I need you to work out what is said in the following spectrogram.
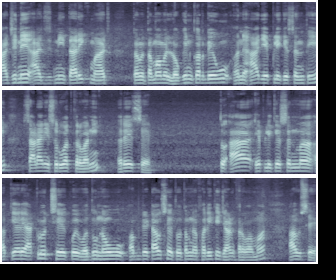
આજને આજની તારીખમાં જ તમે તમામે લોગિન કરી દેવું અને આ જ એપ્લિકેશનથી શાળાની શરૂઆત કરવાની રહેશે. તો આ એપ્લિકેશનમાં અત્યારે આટલું જ છે, કોઈ વધુ નવું અપડેટ આવશે તો તમને ફરીથી જાણ કરવામાં આવશે.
